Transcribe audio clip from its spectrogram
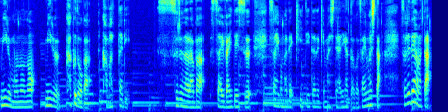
見るものの見る角度が変わったりするならば幸いです。最後まで聞いていただきましてありがとうございました。それではまた。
